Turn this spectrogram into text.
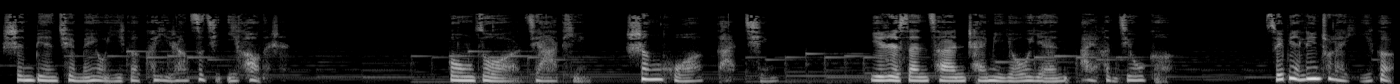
身边却没有一个可以让自己依靠的人。工作、家庭、生活、感情。一日三餐，柴米油盐，爱恨纠葛，随便拎出来一个，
